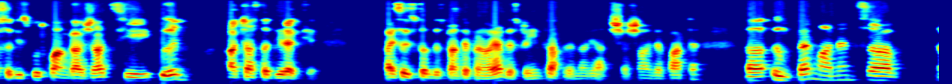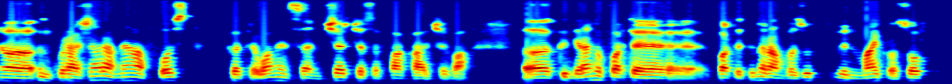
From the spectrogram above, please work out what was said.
să discut cu angajații în această direcție. Hai să discutăm despre antreprenoriat, despre intraprenoriat și așa mai departe. Uh, în permanență, uh, încurajarea mea a fost către oameni să încerce să facă altceva. Uh, când eram eu foarte, foarte tânăr, am văzut în Microsoft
